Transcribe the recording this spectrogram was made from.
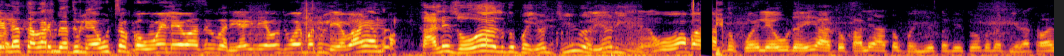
એટલે તમારે બધું લેવું જ છે ઘઉં લેવા છે વરિયાળી લેવા છે હોય બધું લેવાય છો? ખાલી જોવા આવ્યો કે ભાઈઓ જી વરિયાળી છે. ઓ બા તો કોઈ લેવું નહીં આ તો ખાલી આ તો ભાઈએ તમે છો બધા ભેગા થવા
